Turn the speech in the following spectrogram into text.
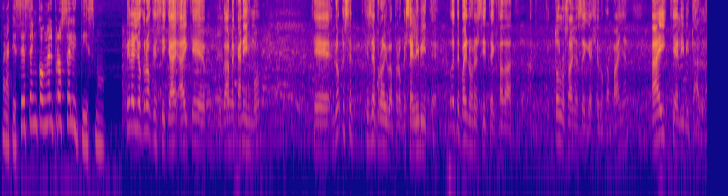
para que cesen con el proselitismo. Mira, yo creo que sí, que hay, hay que buscar mecanismos que no que se, que se prohíba, pero que se limite. Porque este país no resiste cada, todos los años sigue haciendo campaña. Hay que limitarla,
